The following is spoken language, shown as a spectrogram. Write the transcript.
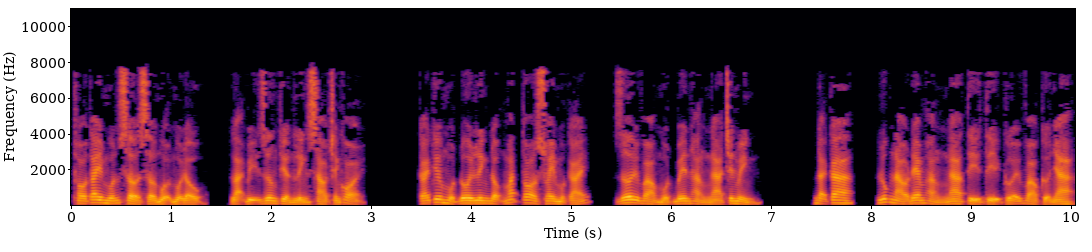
thò tay muốn sờ sờ mội mội đầu, lại bị dương thiền linh xảo tránh khỏi. Cái kia một đôi linh động mắt to xoay một cái, rơi vào một bên hàng nga trên mình. Đại ca, lúc nào đem hàng nga tỷ tỷ cưới vào cửa nhà?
